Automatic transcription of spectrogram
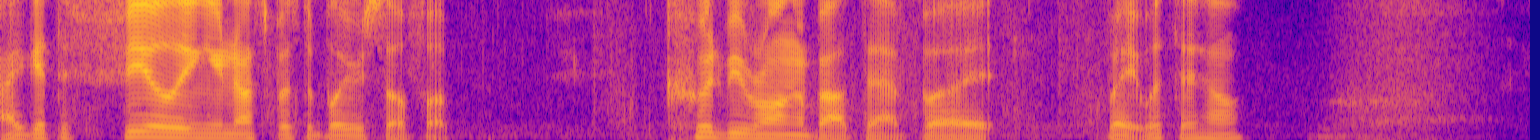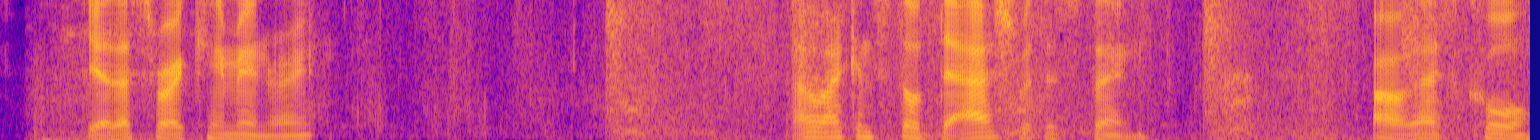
I get the feeling you're not supposed to blow yourself up. Could be wrong about that, but... Wait, what the hell? Yeah, that's where I came in, right? Oh, I can still dash with this thing. Oh, that's cool.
